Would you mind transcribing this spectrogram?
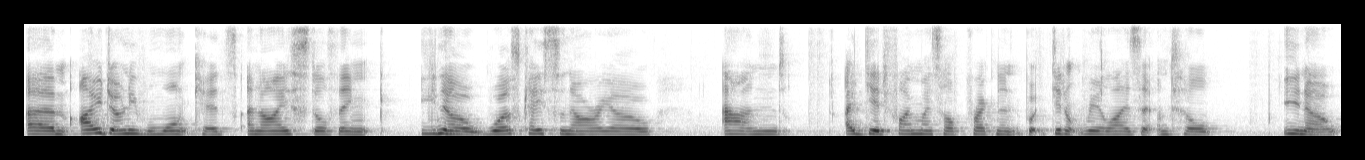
Um, I don't even want kids, and I still think, you know, worst case scenario, and I did find myself pregnant, but didn't realize it until, you know,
